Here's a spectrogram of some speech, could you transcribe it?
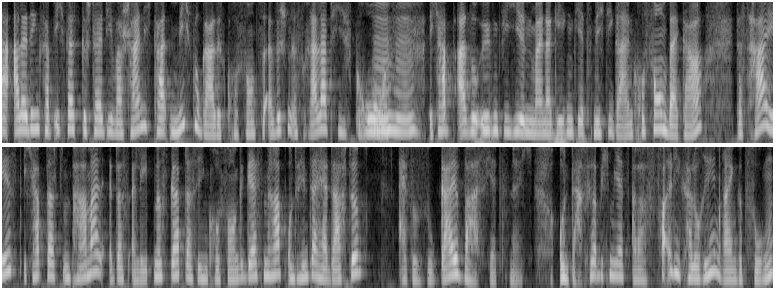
Äh, allerdings habe ich festgestellt, die Wahrscheinlichkeit, nicht so geiles Croissant zu erwischen, ist relativ groß. Mhm. Ich habe also irgendwie hier in meiner Gegend jetzt nicht die geilen Croissantbäcker. Das heißt, ich habe das ein paar Mal das Erlebnis gehabt, dass ich ein Croissant gegessen habe und hinterher dachte, also so geil war es jetzt nicht. Und dafür habe ich mir jetzt aber voll die Kalorien reingezogen.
